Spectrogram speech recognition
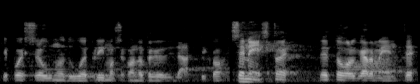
che può essere uno, due, primo o secondo periodo didattico, semestre, detto volgarmente.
